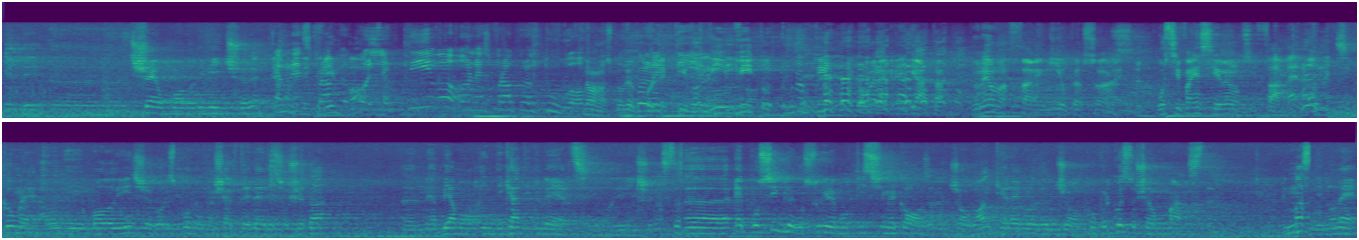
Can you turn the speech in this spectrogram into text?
quindi eh, c'è un modo di vincere. è un esproprio collettivo o un esproprio tuo? No, no, è proprio collettivo. Vi invito tutti, come la grigliata non è un affare mio personale, o si fa insieme o non si fa. Siccome a ogni modo di vincere corrisponde una certa idea di società, eh, ne abbiamo indicati diversi di modi di vincere. Eh, è possibile costruire moltissime cose nel gioco, anche regole del gioco, per questo c'è un master. Il master non è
